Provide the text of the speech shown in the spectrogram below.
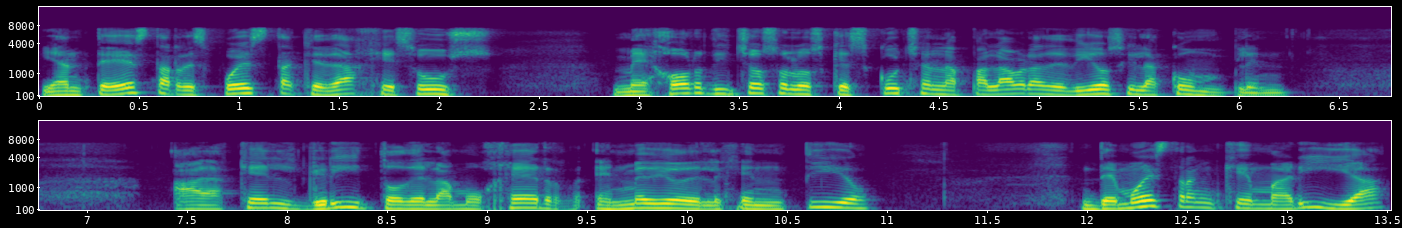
Y ante esta respuesta que da Jesús, mejor dichosos los que escuchan la palabra de Dios y la cumplen, a aquel grito de la mujer en medio del gentío, demuestran que María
